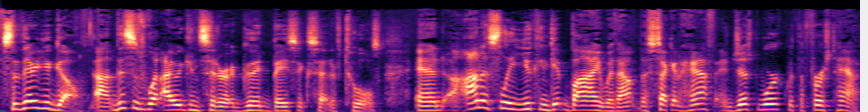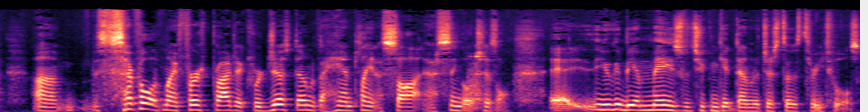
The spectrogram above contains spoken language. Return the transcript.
So there you go. Uh, this is what I would consider a good basic set of tools. And honestly, you can get by without the second half and just work with the first half. Um, several of my first projects were just done with a hand plane, a saw, and a single chisel. Uh, you can be amazed what you can get done with just those three tools.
